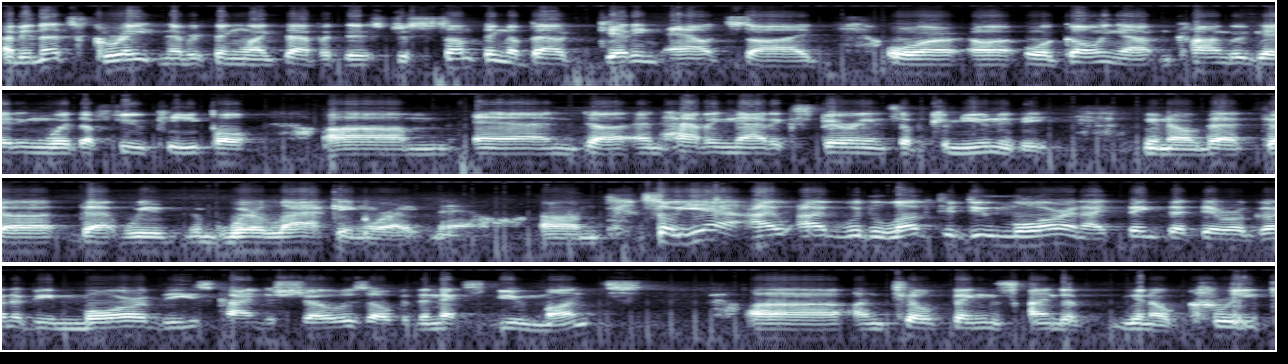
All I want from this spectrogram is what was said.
I mean, that's great and everything like that, but there's just something about getting outside or uh, or going out and congregating with a few people um, and uh, and having that experience of community, you know, that uh, that we we're lacking right now. Um, so yeah, I, I would love to do more, and I think that there are going to be more of these kind of shows over the next few months. uh, until things kind of you know creep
